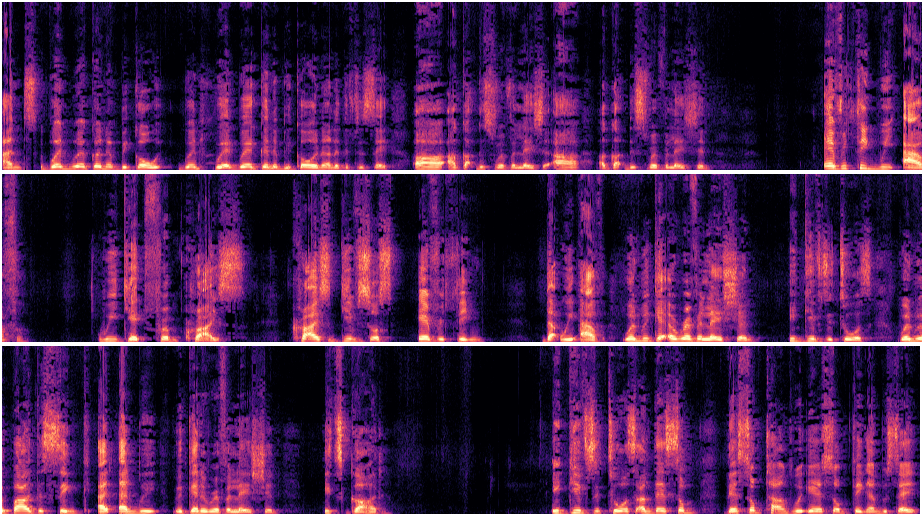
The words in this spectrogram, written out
And when we're gonna be going, when, when we're gonna be going on this to say, "Ah, I got this revelation. Ah, I got this revelation." Everything we have, we get from Christ. Christ gives us everything that we have. When we get a revelation, He gives it to us. When we buy the sink and, and we, we get a revelation, it's God. He gives it to us. And there's some there's sometimes we hear something and we say,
